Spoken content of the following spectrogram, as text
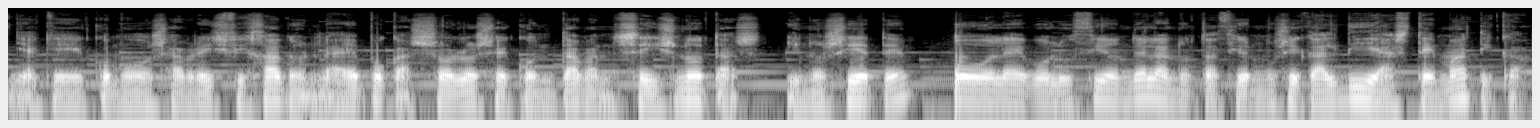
ya que como os habréis fijado en la época solo se contaban seis notas y no siete, o la evolución de la notación musical diastemática,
